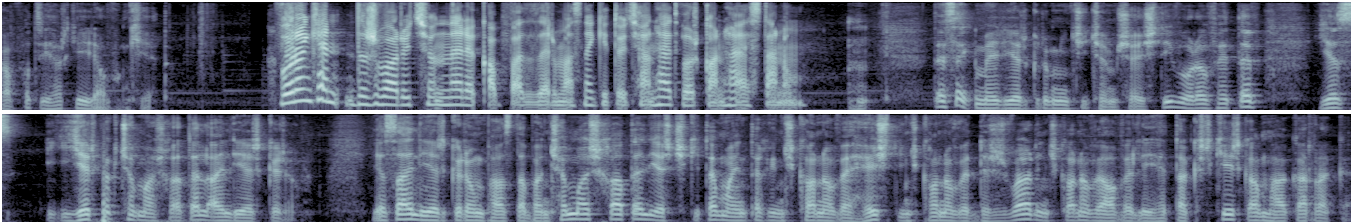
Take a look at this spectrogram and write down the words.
կապված իհարկե իրավունքի հետ։ Որոնք են դժվարությունները կապված ձեր մասնագիտության հետ, որ կան Հայաստանում։ Տեսեք, մեր երկրում ինչի չեմ շեշտի, որովհետև ես երբեք չեմ աշխատել այլ երկրում։ Ես այլ երկրում փաստաբան չեմ աշխատել, ես չգիտեմ այնտեղ ինչքանով է հեշտ, ինչքանով է դժվար, ինչքանով է ավելի հետաքրքիր կամ հակառակը։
